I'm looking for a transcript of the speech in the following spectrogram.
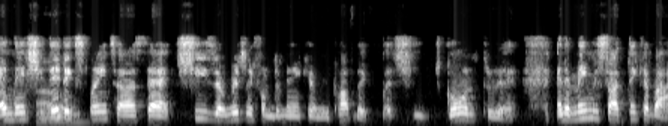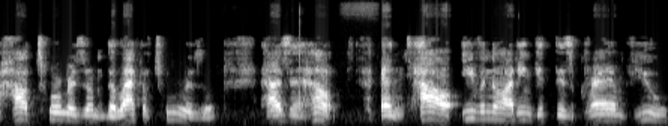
And then she did Oh. explain to us that she's originally from Dominican Republic, but she's going through there. And it made me start thinking about how tourism, the lack of tourism, hasn't helped. And how, even though I didn't get this grand view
